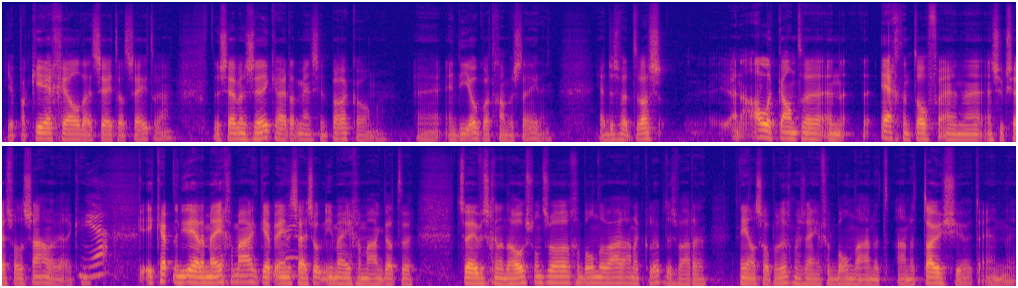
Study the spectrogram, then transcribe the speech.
Je parkeergelden, et cetera, et cetera. Dus ze hebben een zekerheid dat mensen in het park komen. eh, en die ook wat gaan besteden. Ja, dus het was aan alle kanten een, echt een toffe en, uh, en succesvolle samenwerking. Ja. Ik, ik heb het niet eerder meegemaakt. Ik heb enerzijds ook niet meegemaakt dat er twee verschillende hoofdsponsoren gebonden waren aan de club. Dus we hadden Nederlands Openluchtmuseum verbonden aan het, aan het thuisshirt en,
